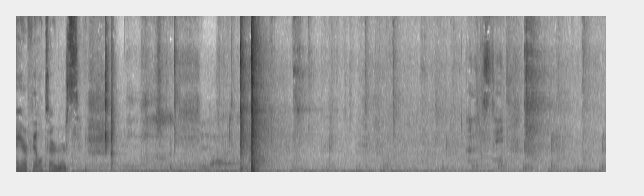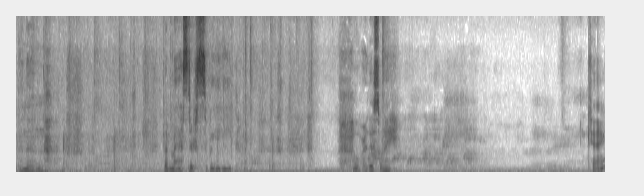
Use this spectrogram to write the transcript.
Air filters. And then the master suite over this way. Okay.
